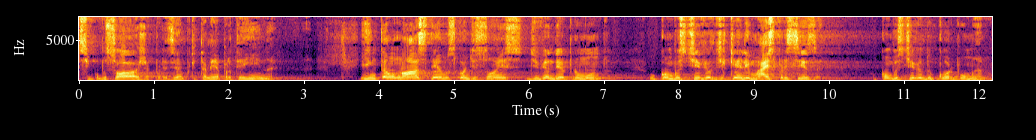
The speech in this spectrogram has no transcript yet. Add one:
Assim como soja, por exemplo, que também é proteína. E então nós temos condições de vender para o mundo o combustível de que ele mais precisa, o combustível do corpo humano.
